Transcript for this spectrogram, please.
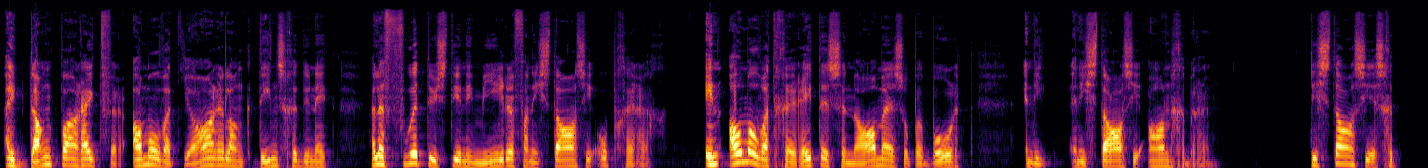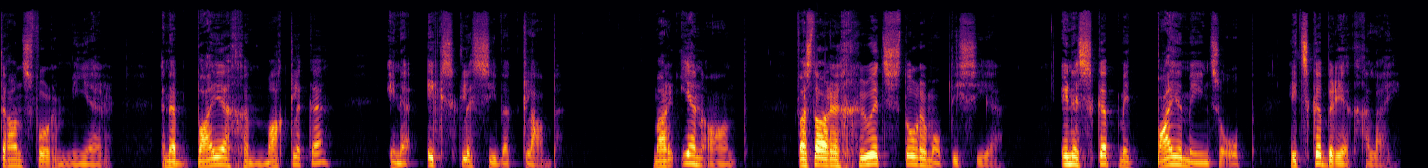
uit dankbaarheid vir almal wat jare lank diens gedoen het, hulle foto's teen die mure van die stasie opgerig en almal wat gered is se name is op 'n bord in die in die stasie aangebring. Die stasie is getransformeer in 'n baie gemaklike en 'n eksklusiewe klub. Maar een aand was daar 'n groot storm op die see en 'n skip met baie mense op het skipbreuk gelei.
